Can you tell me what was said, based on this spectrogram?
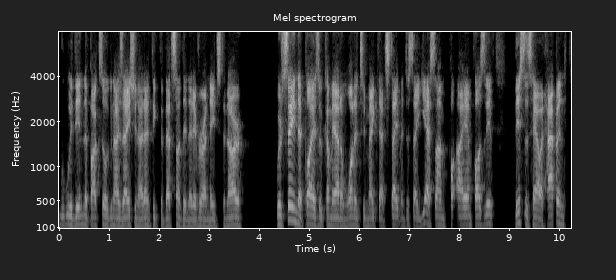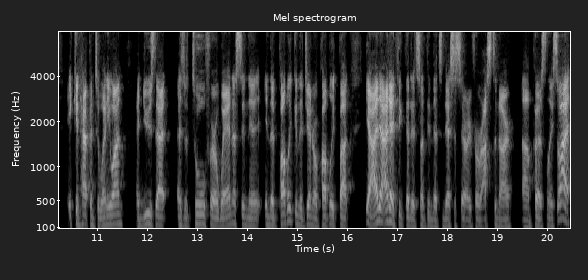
within the Bucks organization. I don't think that that's something that everyone needs to know. We've seen that players have come out and wanted to make that statement to say, "Yes, I'm I am positive. This is how it happened. It can happen to anyone." And use that as a tool for awareness in the in the public in the general public but yeah I, I don't think that it's something that's necessary for us to know um, personally so I,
